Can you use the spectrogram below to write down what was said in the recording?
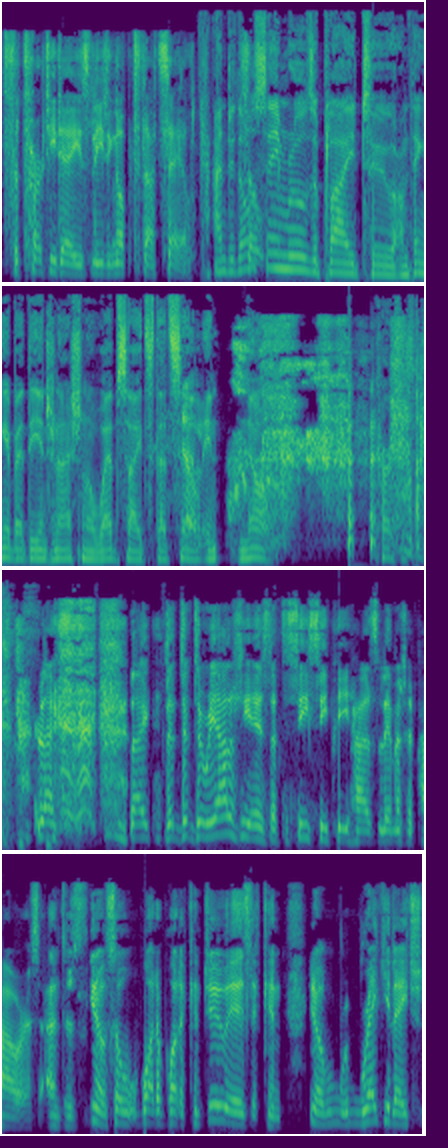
for 30 days leading up to that sale. And do those so, same rules apply to, I'm thinking about the international websites that sell no. in, no. like, like the, the, the, reality is that the CCP has limited powers, and there's, you know, so what what it can do is it can, you know, regulate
